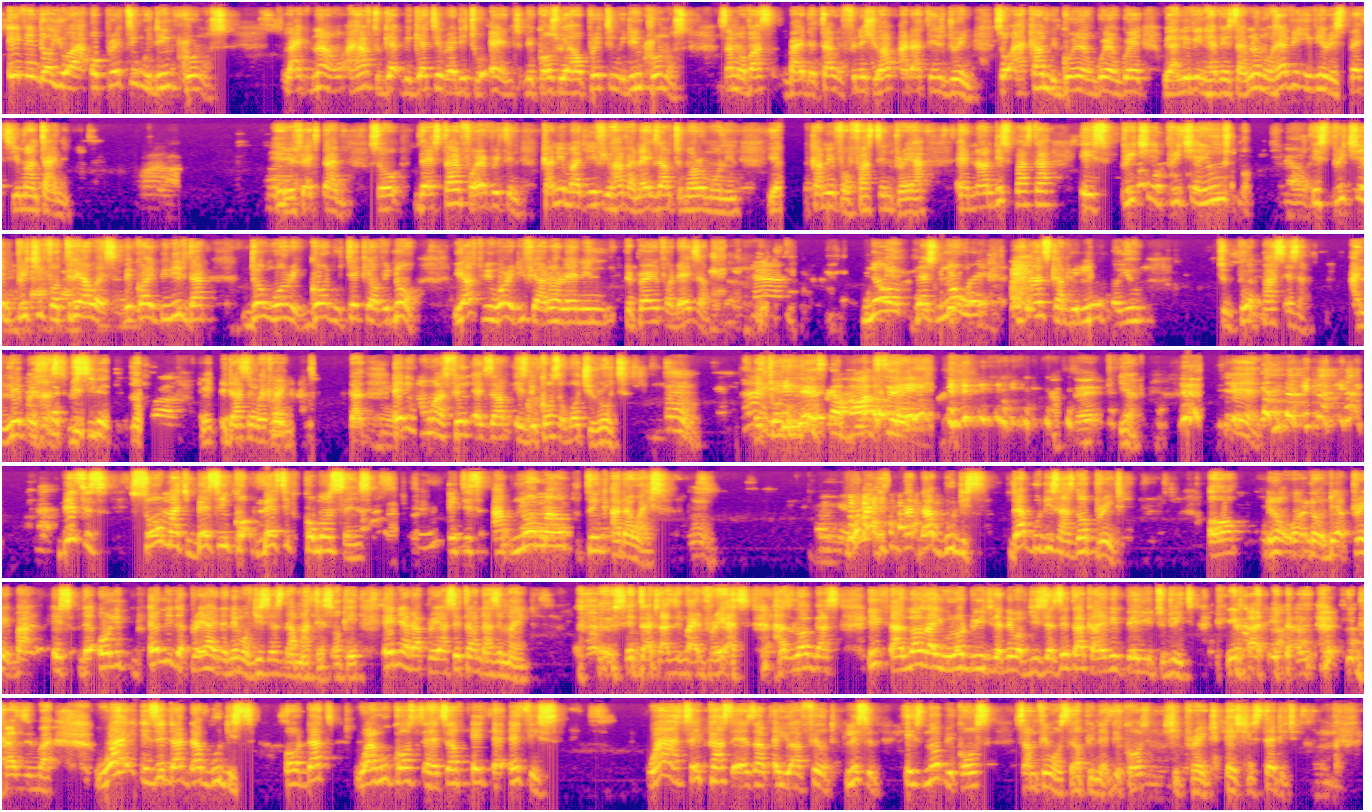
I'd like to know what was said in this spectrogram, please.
even though you are operating within chronos. Like now, I have to get be getting ready to end because we are operating within chronos. Some of us, by the time we finish, you have other things doing. So I can't be going and going and going. We are living in heaven's time. No, no, heaven even respects human timing. It respects time. So there's time for everything. Can you imagine if you have an exam tomorrow morning, you're coming for fasting prayer, and now this pastor is preaching preaching and he won't stop. He's preaching and preaching for three hours because he believes that don't worry, God will take care of it. No, you have to be worried if you are not learning, preparing for the exam. No, there's no way hands can be laid for you to do a pass exam. I lay my hands, receive it. No, it, it doesn't work like that. That anyone who has failed exam is because of what you wrote. It was- It's the hard it. yeah. Yeah. This is so much basic basic common sense. It is abnormal to think otherwise. Why is that that Buddhist that Buddhist has not prayed, or you know no they prayed, but it's the only only the prayer in the name of Jesus that matters. Okay, any other prayer Satan doesn't mind. Satan doesn't mind prayers as long as if as long as you will not do it in the name of Jesus, Satan can even pay you to do it. He, does, he, doesn't, he doesn't mind. Why is it that that Buddhist or that one who calls herself atheist? Why I say pass the exam and you have failed? Listen, it's not because something was helping her, because she prayed and she studied.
